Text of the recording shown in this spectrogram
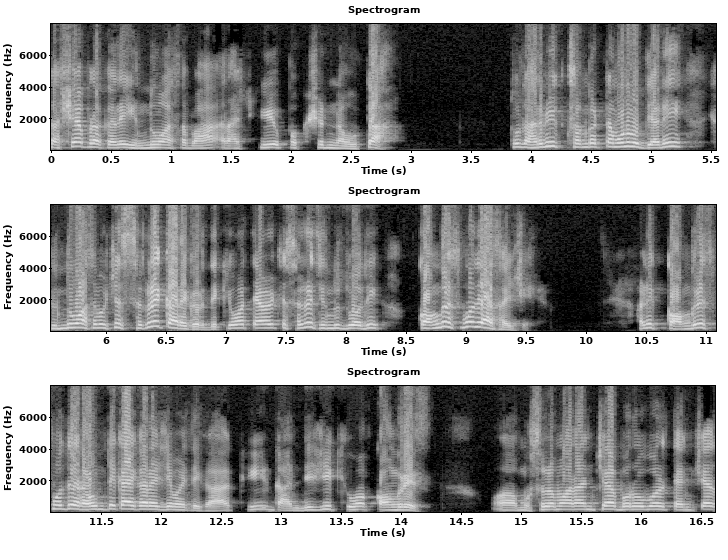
तशा प्रकारे हिंदू महासभा हा राजकीय पक्ष नव्हता. तो धार्मिक संघटना म्हणून होती आणि हिंदू महासभेचे सगळे कार्यकर्ते किंवा त्यावेळेचे सगळेच हिंदुत्ववादी काँग्रेसमध्ये असायचे. आणि काँग्रेसमध्ये राहून ते काय करायचे माहिती का? की गांधीजी किंवा काँग्रेस मुसलमानांच्या बरोबर त्यांच्या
